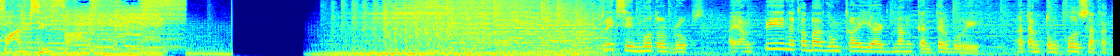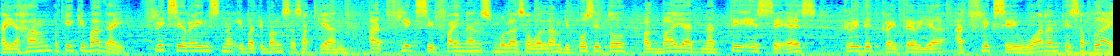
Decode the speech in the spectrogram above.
525. Flexi Motor Groups ay ang pinakabagong car yard ng Canterbury at ang tungkol sa kakayahang pakikibagay, Flexi range ng iba't ibang sasakyan at Flexi Finance mula sa walang deposito, pagbayad na TSCS, credit criteria at Flexi warranty supply.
